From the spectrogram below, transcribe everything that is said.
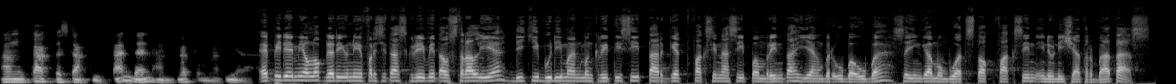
angka kesakitan dan angka kematian. Epidemiolog dari Universitas Griffith Australia, Diki Budiman mengkritisi target vaksinasi pemerintah yang berubah-ubah sehingga membuat stok vaksin Indonesia terbatas.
